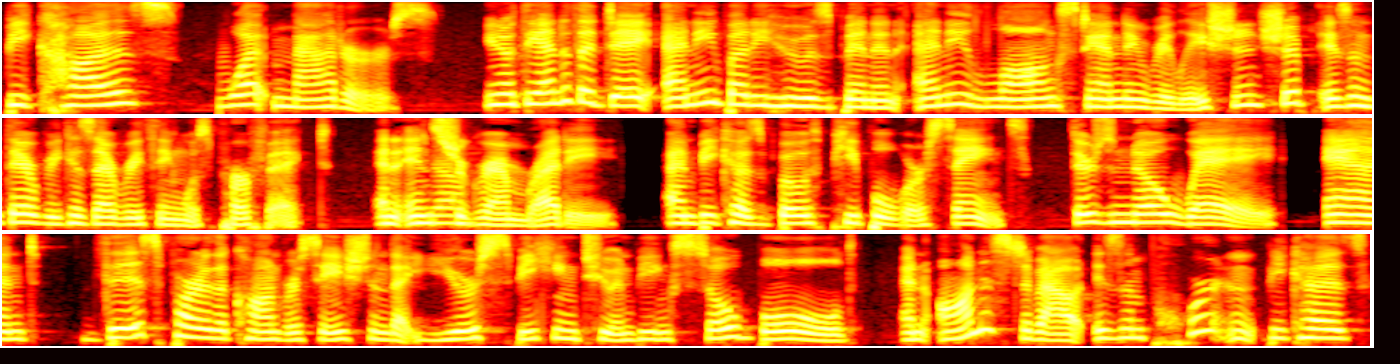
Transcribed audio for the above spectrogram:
because what matters. You know, at the end of the day, anybody who has been in any long standing relationship isn't there because everything was perfect and Instagram yeah. ready and because both people were saints. There's no way. And this part of the conversation that you're speaking to and being so bold and honest about is important because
